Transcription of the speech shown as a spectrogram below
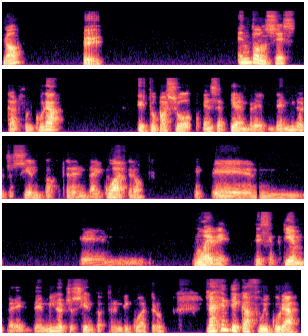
¿No? Sí. Entonces, Calfulcurá, esto pasó en septiembre de 1834, eh, el 9 de septiembre de 1834, la gente de Cafulcurá,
